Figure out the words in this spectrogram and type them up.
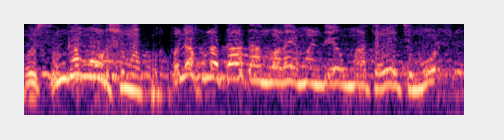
وایي څنګه موړ شوم په خپله خوله دا دا نوړی منډې او ما ته وایي چې موړ شوې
